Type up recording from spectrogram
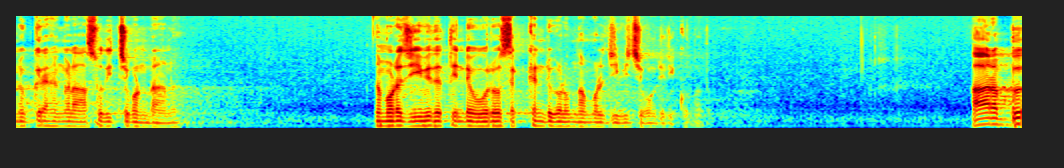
അനുഗ്രഹങ്ങൾ ആസ്വദിച്ചുകൊണ്ടാണ് നമ്മുടെ ജീവിതത്തിന്റെ ഓരോ സെക്കൻഡുകളും നമ്മൾ ജീവിച്ചു കൊണ്ടിരിക്കുന്നത് ആ റബ്ബ്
